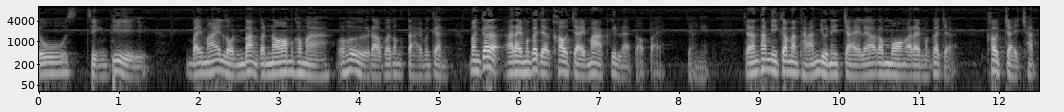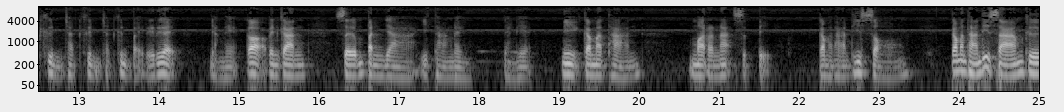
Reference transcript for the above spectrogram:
ดูสิ่งที่ใบไม้หล่นบ้างก็น้อมเข้ามาเออเราก็ต้องตายเหมือนกัน มันก็อะไรมันก็จะเข้าใจมากขึ้นแหละต่อไปอย่างนี้ฉะนั้นถ้ามีกรรมฐานอยู่ในใจแล้วเรามองอะไรมันก็จะเข้าใจชัดขึ้นชัดขึ้น ชัดขึ้นไปเรื่อย ๆ อย่างนี้ก็เป็นการเสริมปัญญาอีกทางหนึ่ง อย่างนี้นี่กรรมฐานมรณสติ กรรมฐานที่สองกรรมฐานที่สามคือ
